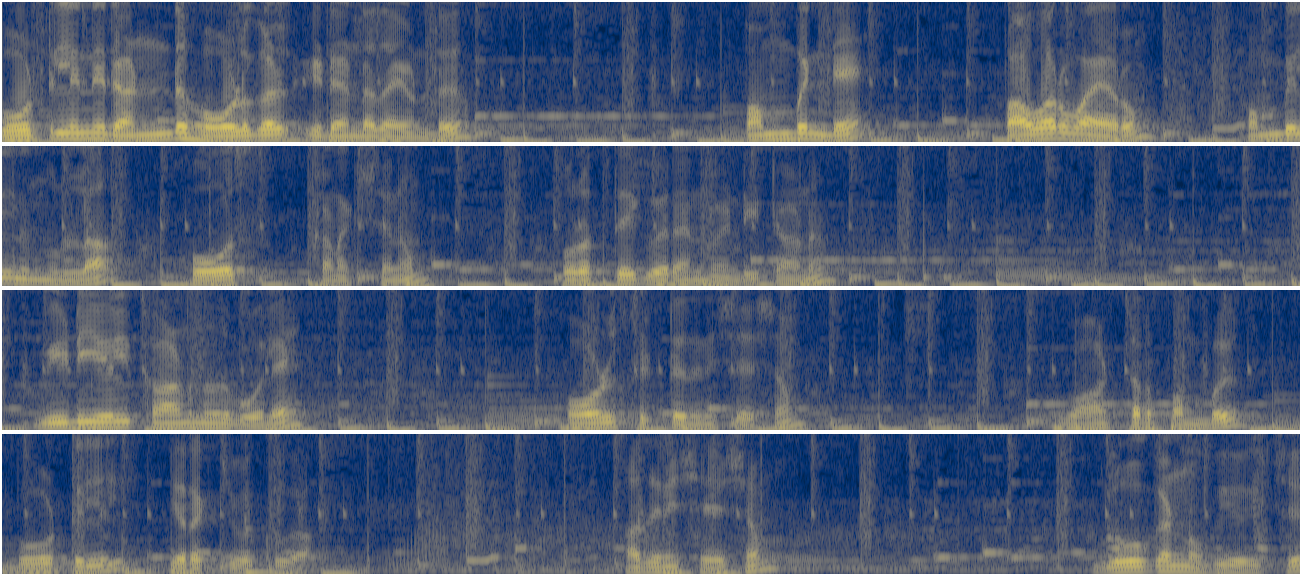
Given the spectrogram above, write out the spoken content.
ബോട്ടിലിന് രണ്ട് ഹോളുകൾ ഇടേണ്ടതായുണ്ട്. പമ്പിന്റെ പവർ വയറും പമ്പിൽ നിന്നുള്ള ഹോസ് കണക്ഷനും പുറത്തേക്ക് വരാൻ വേണ്ടിയിട്ടാണ്. വീഡിയോയിൽ കാണുന്നത് പോലെ ഹോൾസ് ഇട്ടതിന് ശേഷം വാട്ടർ പമ്പ് ബോട്ടിലിൽ ഇറക്കി വെക്കുക. അതിനുശേഷം ഗ്ലൂ ഗൺ ഉപയോഗിച്ച്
